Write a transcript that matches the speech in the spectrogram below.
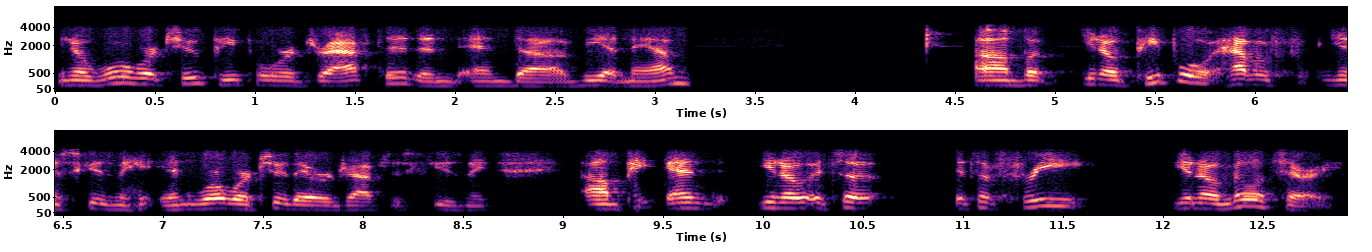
You know, World War II people were drafted and and uh, Vietnam. Um, but you know, people have a you know, excuse me in World War II they were drafted. Excuse me, um, and you know it's a it's a free you know military,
